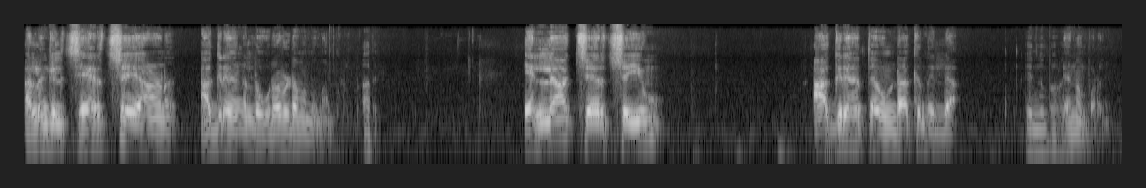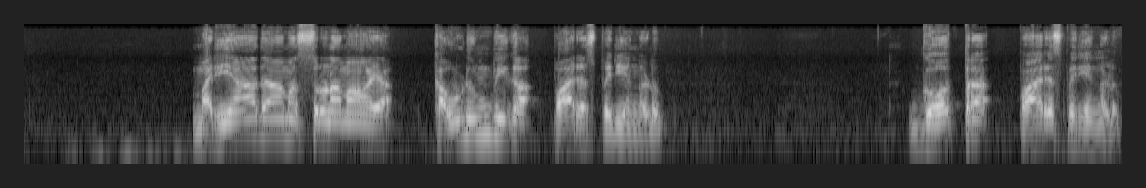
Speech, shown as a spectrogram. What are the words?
അല്ലെങ്കിൽ ചേർച്ചയാണ് ആഗ്രഹങ്ങളുടെ ഉറവിടമെന്ന് നമ്മൾ എല്ലാ ചേർച്ചയും ആഗ്രഹത്തെ ഉണ്ടാക്കുന്നില്ല എന്നും പറഞ്ഞു. എന്നും പറഞ്ഞു. മര്യാദാമസൃണമായ കൗടുംബിക പാരസ്പര്യങ്ങളും ഗോത്ര പാരസ്പര്യങ്ങളും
